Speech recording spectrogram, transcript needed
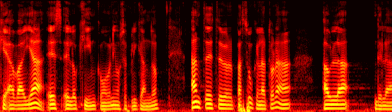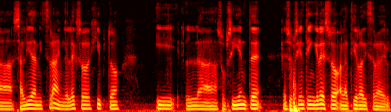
que Abaya es Elohim, como venimos explicando. Antes de este pasuk en la Torah, habla de la salida de Mitzrayim, del éxodo de Egipto y la subsiguiente, el subsiguiente ingreso a la tierra de Israel.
